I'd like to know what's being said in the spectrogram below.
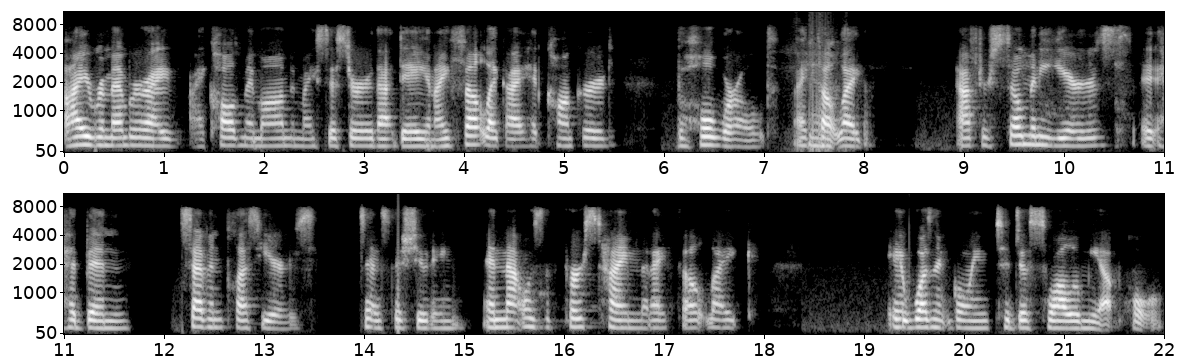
i remember i i called my mom and my sister that day and i felt like i had conquered the whole world i yeah. felt like after so many years it had been 7 plus years since the shooting. And that was the first time that I felt like it wasn't going to just swallow me up whole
